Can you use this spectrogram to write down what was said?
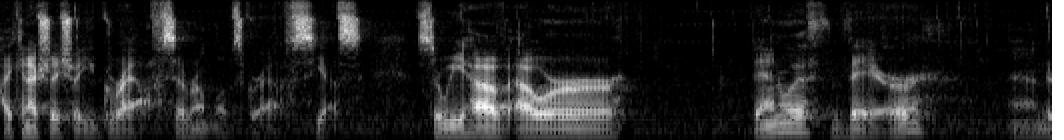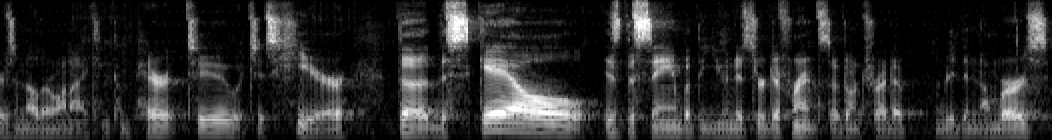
I can actually show you graphs. Everyone loves graphs, yes. So we have our bandwidth there, and there's another one I can compare it to, which is here. The, the scale is the same, but the units are different, so don't try to read the numbers.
